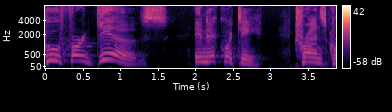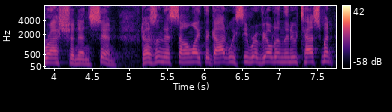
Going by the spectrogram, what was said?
who forgives iniquity, transgression, and sin. Doesn't this sound like the God we see revealed in the New Testament?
